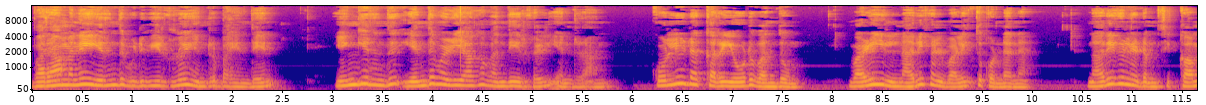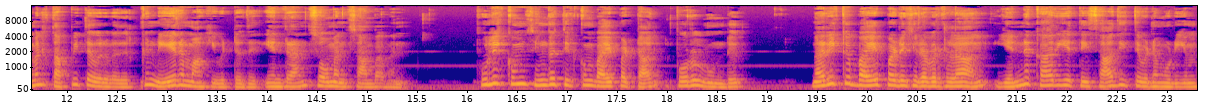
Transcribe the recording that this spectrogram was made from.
வராமலே இருந்து விடுவீர்களோ என்று பயந்தேன். எங்கிருந்து எந்த வழியாக வந்தீர்கள்? என்றான். கொள்ளிடக்கரையோடு வந்தோம். வழியில் நரிகள் வளைத்து கொண்டன. நரிகளிடம் சிக்காமல் தப்பித்து வருவதற்கு நேரமாகிவிட்டது என்றான் சோமன் சாம்பவன். புலிக்கும் சிங்கத்திற்கும் பயப்பட்டால் பொருள் உண்டு. நரிக்கு பயப்படுகிறவர்களால் என்ன காரியத்தை சாதித்து விட முடியும்?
